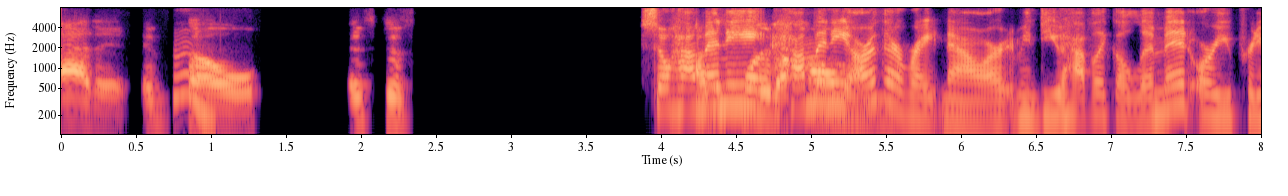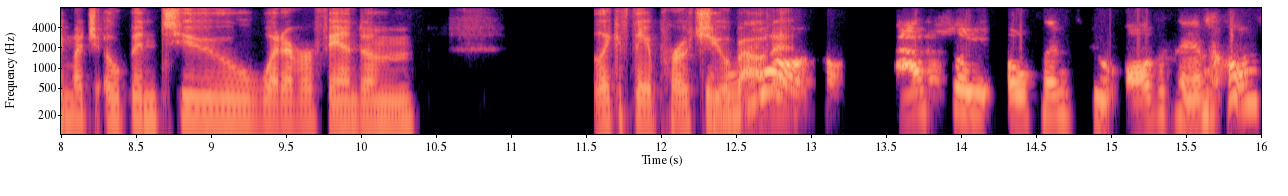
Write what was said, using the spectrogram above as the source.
add it." And Hmm. so it's just So how I many how many are there right now? Are I mean, do you have like a limit or are you pretty much open to whatever fandom like if they approach you about we're Actually, open to all the fandoms?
